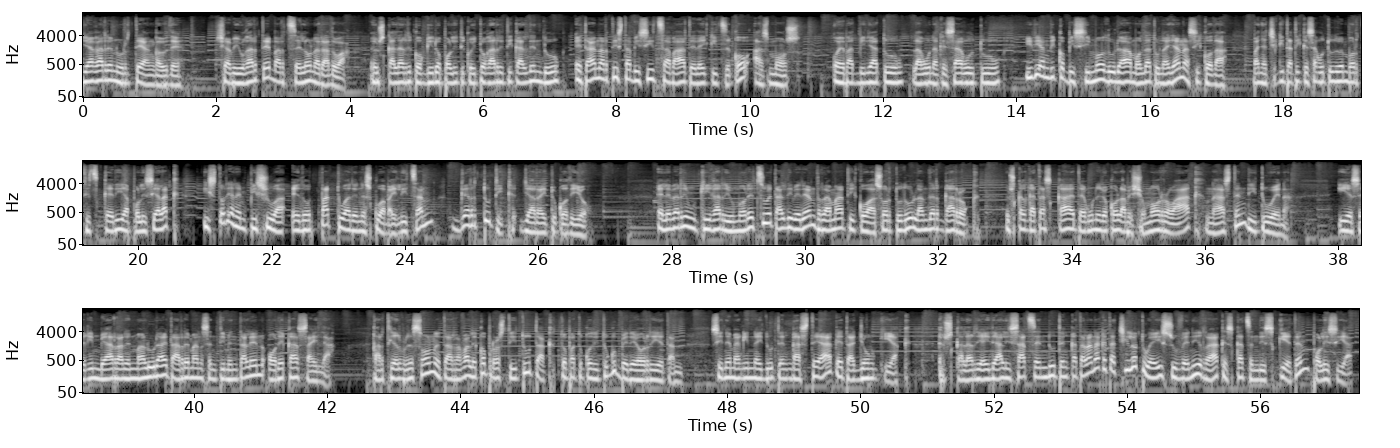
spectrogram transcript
Milagarren urtean gaude. Xabi Ugarte Bartzelonara doa. Euskal Herriko giro politiko itogarritik alden du eta han artista bizitza bat eraikitzeko asmoz. Oe bat bilatu, lagunak ezagutu, hiri handiko bizimodura moldatu nahian hasiko da, baina txikitatik ezagutu duen bortizkeria polizialak historiaren pisua edo patuaren eskua bailitzan, gertutik jarraituko dio. Eleberri unkigarri umoretzu eta aldi berean dramatikoa sortu du Lander Garrok, Euskal Gatazka eta eguneroko labexomorroak nahazten dituena. Iez egin beharraren malura eta harreman sentimentalen oreka zaila. Cartier Bresson eta Ravaleko prostitutak topatuko ditugu bere horrietan. Zinema egin nahi duten gazteak eta jonkiak. Euskal Herria idealizatzen duten katalanak eta txilotuei souvenirrak eskatzen dizkieten poliziak.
